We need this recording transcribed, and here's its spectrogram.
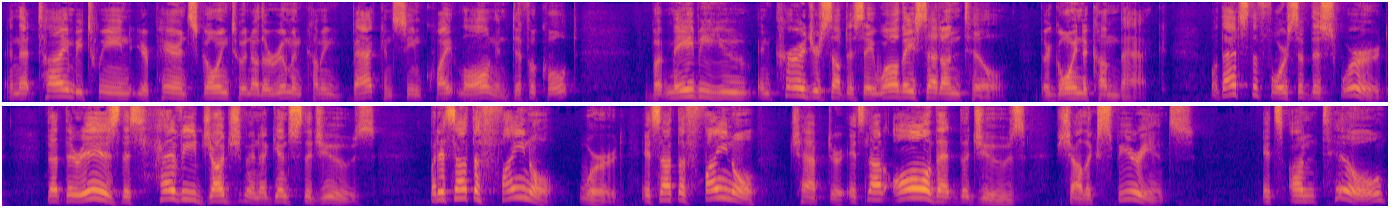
And that time between your parents going to another room and coming back can seem quite long and difficult. But maybe you encourage yourself to say, Well, they said until. They're going to come back. Well, that's the force of this word that there is this heavy judgment against the Jews. But it's not the final word, it's not the final chapter, it's not all that the Jews shall experience. It's until,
